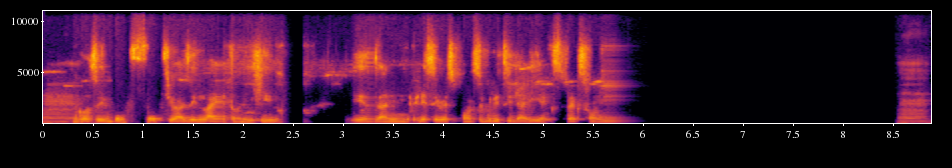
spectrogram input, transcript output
Mm. Because if God sets you as a light on a hill, is an it's a responsibility that He expects from you. Mm.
